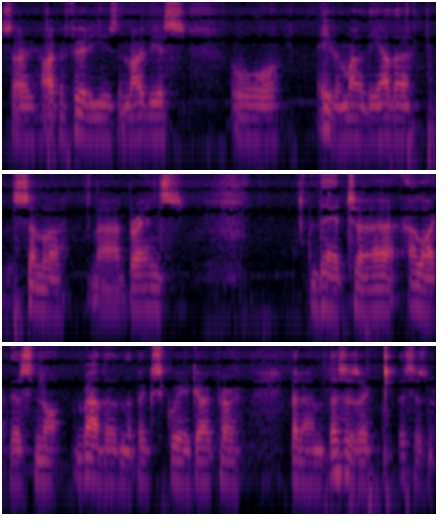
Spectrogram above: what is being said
So I prefer to use the Mobius or even one of the other similar uh, brands that uh, are like this, not rather than the big square GoPro. But um, this is a this is an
